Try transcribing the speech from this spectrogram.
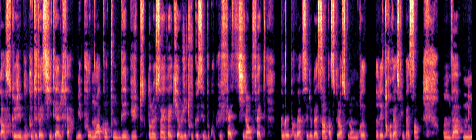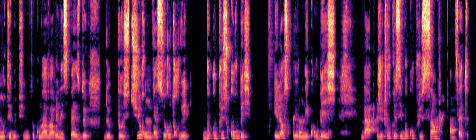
Parce que j'ai beaucoup de facilité à le faire. Mais pour moi, quand on débute dans le stomach vacuum, je trouve que c'est beaucoup plus facile en fait de rétroverser le bassin parce que lorsque l'on rétroverse le bassin, on va monter le pubis, donc on va avoir une espèce de, de posture on va se retrouver beaucoup plus courbé. Et lorsque l'on est courbé, bah, je trouve que c'est beaucoup plus simple en fait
